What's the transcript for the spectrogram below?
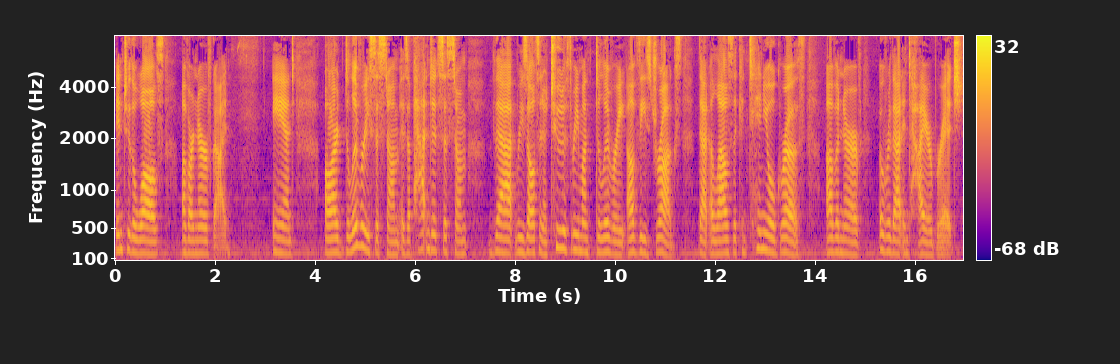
into the walls of our nerve guide. And our delivery system is a patented system that results in a two to three month delivery of these drugs that allows the continual growth of a nerve over that entire bridge.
